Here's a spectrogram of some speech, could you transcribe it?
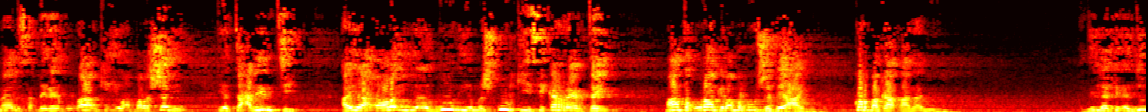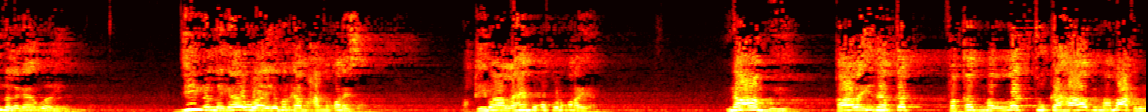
meel iska dhigay qur'aankii iyo waxbarashadii iyo tacliimtii ayaa xoolo iyo adduun iyo mashquulkiisii ka reebtay. Maanta qur'aankii baa marka u shafeecay. Kor baan ka aqaanaa buu haddii laakiin adduunna lagaa waayo diinna lagaa waayo markaa maxaad noqonaysaa? Qiima aan lahayn buu qofku noqonaya nacam buu yidhi. Qaala idhab tag faqad mallaktukahaa bimaa macaka min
